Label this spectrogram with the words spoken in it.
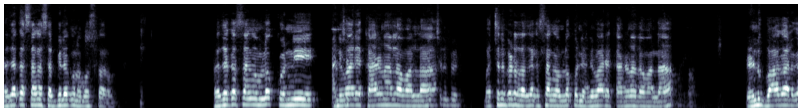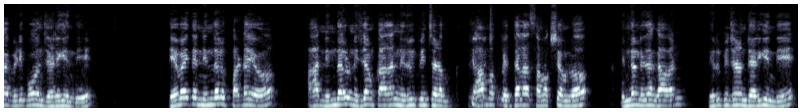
రజక సంఘ సభ్యులకు నమస్కారం. రజక సంఘంలో కొన్ని అనివార్య కారణాల వల్ల బచ్చనపేట రజక సంఘంలో కొన్ని అనివార్య కారణాల వల్ల రెండు భాగాలుగా విడిపోవడం జరిగింది. ఏవైతే నిందలు పడ్డాయో ఆ నిందలు నిజం కాదని నిరూపించడం గ్రామ పెద్దల సమక్షంలో నిందలు నిజం కావని నిరూపించడం జరిగింది.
